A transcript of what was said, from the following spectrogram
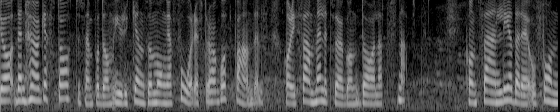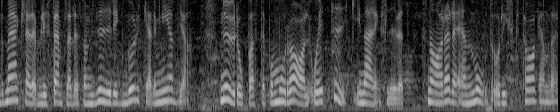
Ja, den höga statusen på de yrken som många får efter att ha gått på Handels har i samhällets ögon dalat snabbt. Koncernledare och fondmäklare blir stämplade som girigburkar i media. Nu ropas det på moral och etik i näringslivet snarare än mod och risktagande.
